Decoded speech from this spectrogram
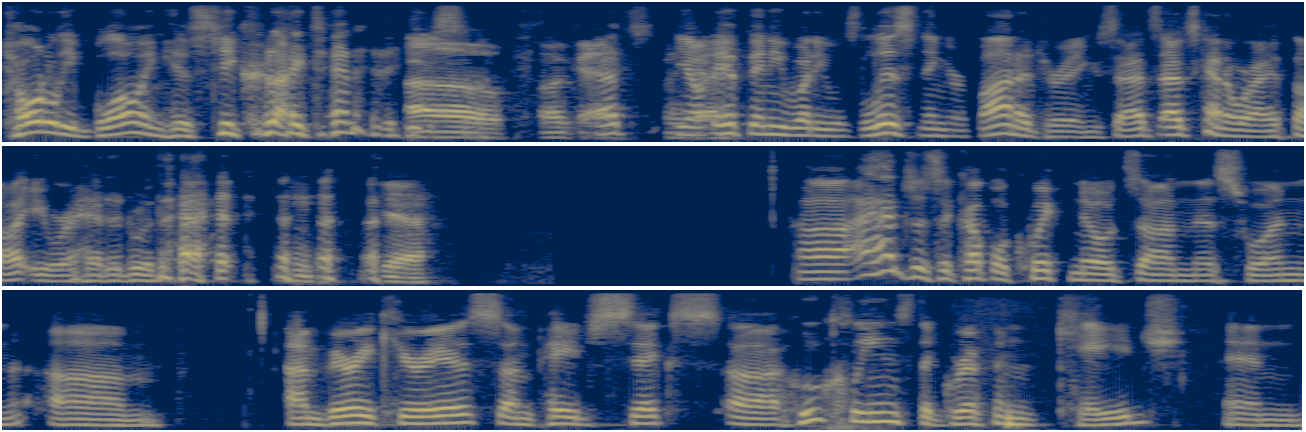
totally blowing his secret identity. Oh, okay. That's you okay. know if anybody was listening or monitoring. So that's that's kind of where I thought you were headed with that. yeah. Uh, I had just a couple quick notes on this one. Um, I'm very curious on page six. Uh, who cleans the Griffin cage? And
